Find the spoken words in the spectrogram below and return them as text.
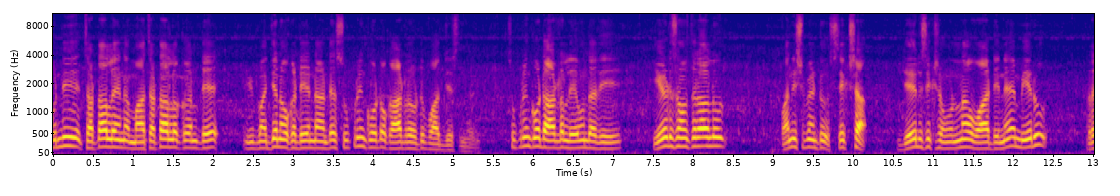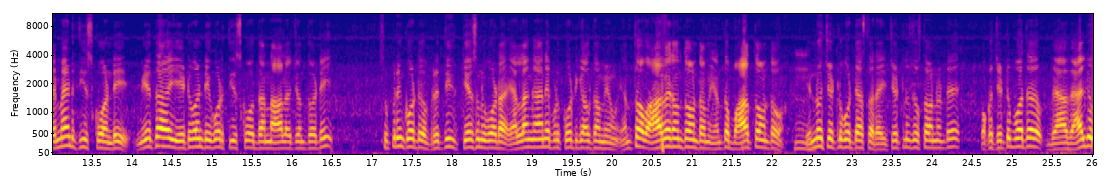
కొన్ని చట్టాలైన మా చట్టాల కంటే ఈ మధ్యన ఒకటి ఏంటంటే సుప్రీంకోర్టు ఒక ఆర్డర్ ఒకటి పాస్ చేసింది అది. సుప్రీంకోర్టు ఆర్డర్లో ఏముంది అది? ఏడు సంవత్సరాలు పనిష్మెంటు శిక్ష జైలు శిక్ష ఉన్న వాటినే మీరు రిమాండ్ తీసుకోండి. మిగతా ఎటువంటివి కూడా తీసుకోవద్దన్న ఆలోచనతోటి సుప్రీంకోర్టు ప్రతి కేసును కూడా వెళ్ళంగానే ఇప్పుడు కోర్టుకి వెళ్తాం మేము. ఎంతో ఆవేదనతో ఉంటాం ఎంతో బాధతో ఉంటాం. ఎన్నో చెట్లు కొట్టేస్తారు. ఈ చెట్లు చూస్తూ ఉంటే ఒక చెట్టు పోతే వాల్యూ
